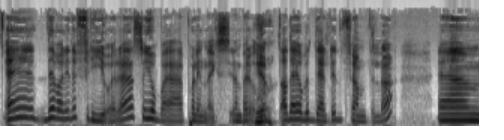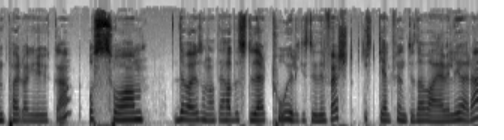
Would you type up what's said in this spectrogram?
Det var i det friåret så jobba jeg på Lindex i den perioden. Ja. Da hadde jeg jobbet deltid fram til da, et par dager i uka. Og så det var jo sånn at jeg hadde studert to ulike studier først, ikke helt funnet ut av hva jeg ville gjøre.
